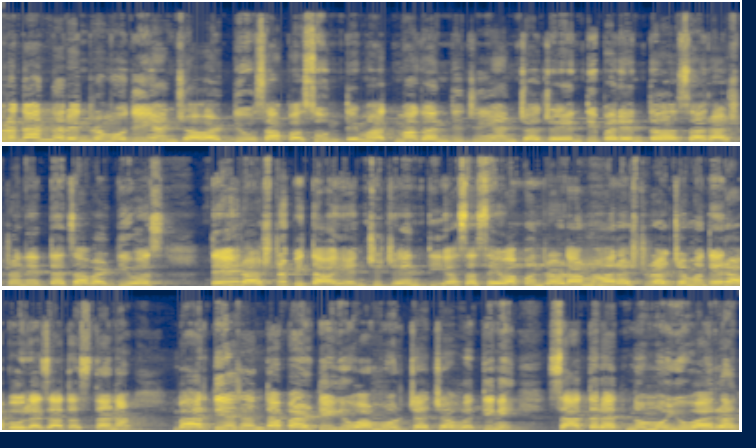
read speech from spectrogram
पंतप्रधान नरेंद्र मोदी यांच्या वाढदिवसापासून ते महात्मा गांधीजी यांच्या जयंतीपर्यंत असा राष्ट्रनेत्याचा वाढदिवस ते राष्ट्रपिता यांची जयंती असा सेवा पंधरवडा महाराष्ट्र राज्यामध्ये राबवला जात असताना भारतीय जनता पार्टी युवा मोर्चाच्या वतीने साताऱ्यात नमो युवा रन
